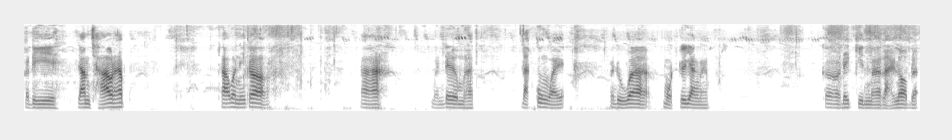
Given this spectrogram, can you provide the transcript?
ก็ดียามเช้านะครับ เช้าวันนี้ก็มาเหมือนเดิมครับ ดักกุ้งไว้ มาดูว่าหมดหรือยังนะครับ ก็ได้กินมาหลายรอบแล้ว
